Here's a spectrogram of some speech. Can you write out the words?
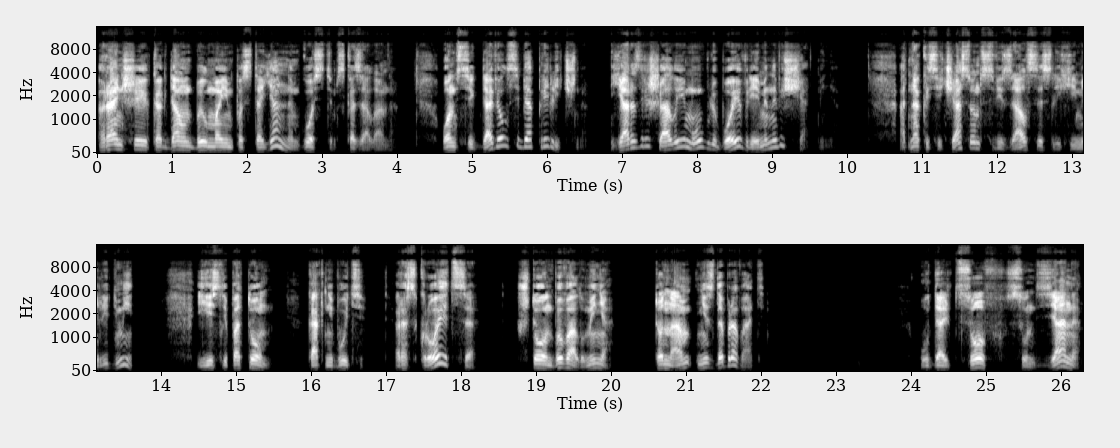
«Раньше, когда он был моим постоянным гостем, — сказала она, — он всегда вел себя прилично. Я разрешала ему в любое время навещать меня. Однако сейчас он связался с лихими людьми. И если потом как-нибудь раскроется, что он бывал у меня, то нам не сдобровать. Удальцов Сунцзяна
